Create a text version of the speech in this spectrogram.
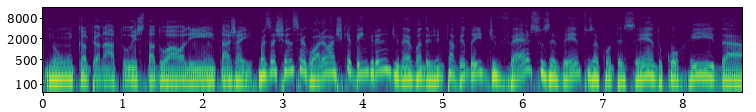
num campeonato estadual ali em Itajaí. Mas a chance agora eu acho que é bem grande, né, Wander? A gente tá vendo aí diversos eventos acontecendo, corrida,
